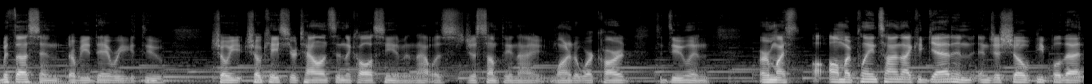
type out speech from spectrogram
with us, and there'll be a day where you get to show showcase your talents in the Coliseum. And that was just something I wanted to work hard to do and earn my all my playing time that I could get, and, and just show people that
